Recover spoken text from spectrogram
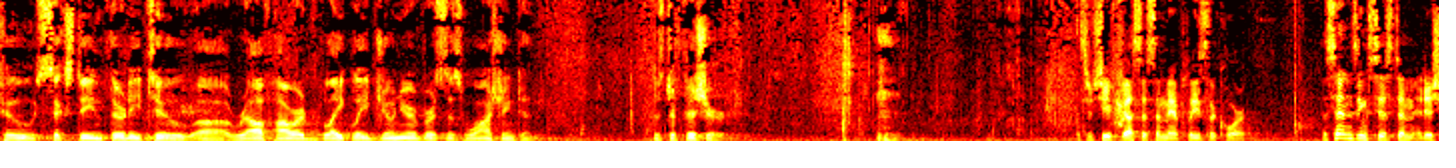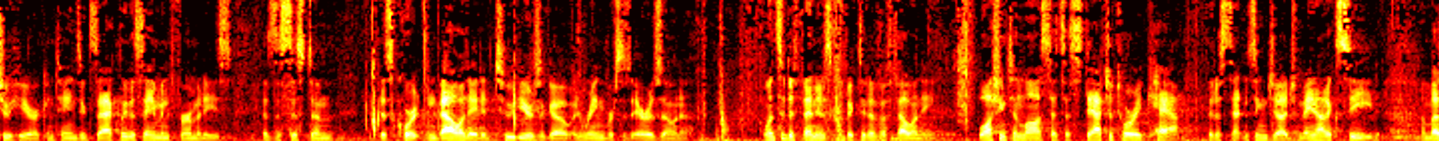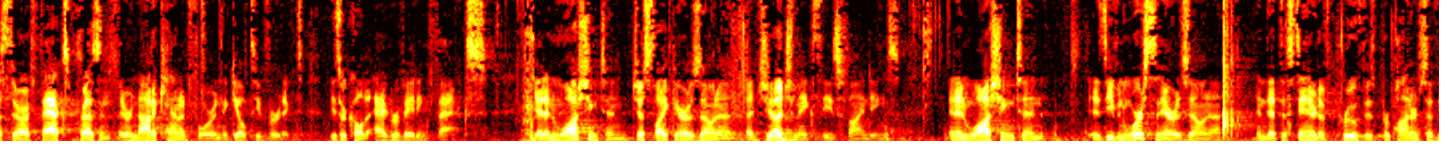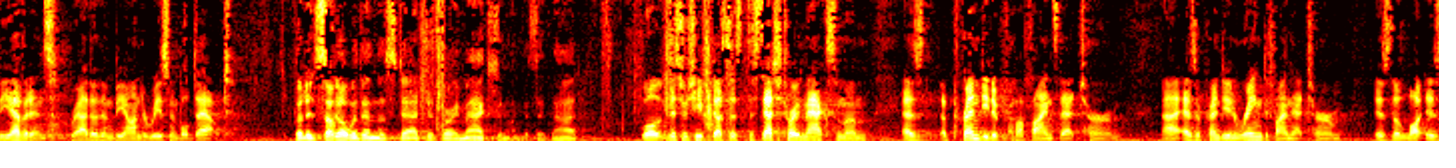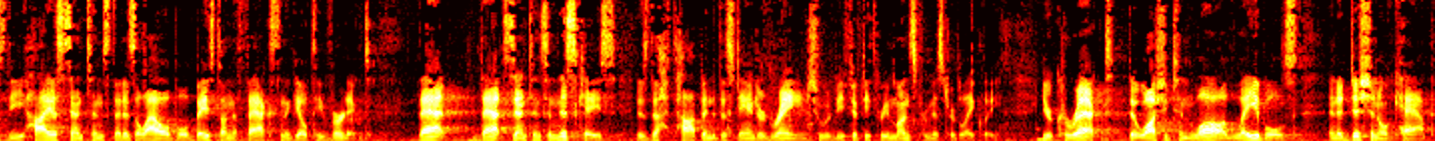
2-1632, uh, Ralph Howard Blakely Jr. versus Washington. Mr. Fisher. Mr. Chief Justice, and may it please the Court. The sentencing system at issue here contains exactly the same infirmities as the system this Court invalidated two years ago in Ring versus Arizona. Once a defendant is convicted of a felony, Washington law sets a statutory cap that a sentencing judge may not exceed unless there are facts present that are not accounted for in the guilty verdict. These are called aggravating facts. Yet in Washington, just like Arizona, a judge makes these findings. And in Washington, it's even worse than Arizona in that the standard of proof is preponderance of the evidence rather than beyond a reasonable doubt. But it's so, still within the statutory maximum, is it not? Well, Mr. Chief Justice, the statutory maximum, as Apprendi defines that term, uh, as Apprendi and Ring define that term, is the, is the highest sentence that is allowable based on the facts in the guilty verdict. That, that sentence in this case is the top end of the standard range. It would be 53 months for Mr. Blakely. You're correct that Washington law labels an additional cap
